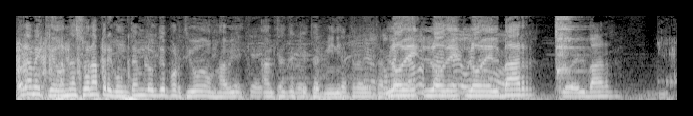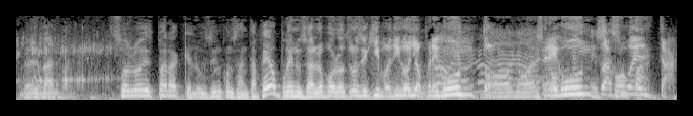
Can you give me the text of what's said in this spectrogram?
Ahora me quedó una sola pregunta en Blog Deportivo, don Javi, antes de que termine. Lo de, lo de, lo del bar, lo del bar, lo del bar. ¿Solo es para que lo usen con Santa Fe o pueden usarlo por otros equipos? Digo yo, pregunto. No, no, es copa- es copa- suelta.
